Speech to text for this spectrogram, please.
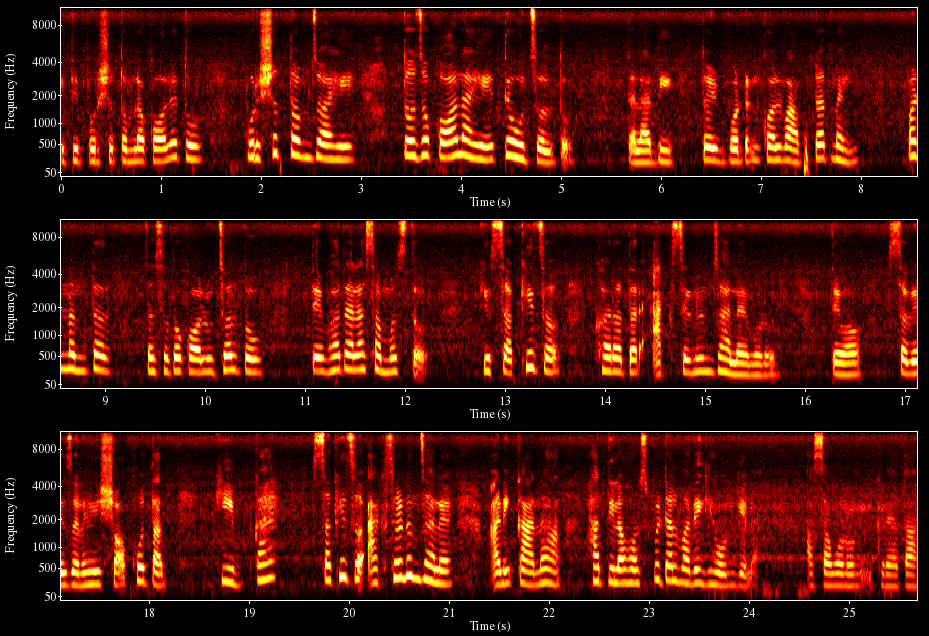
इथे पुरुषोत्तमला कॉल येतो. पुरुषोत्तम जो आहे तो जो कॉल आहे तो उचलतो. त्याला आधी तो इम्पॉर्टंट कॉल वापरत नाही पण नंतर जसं तो कॉल उचलतो तेव्हा त्याला समजतं की सखीचं खरं तर ॲक्सिडेंट झालं आहे म्हणून. तेव्हा सगळेजण हे शॉक होतात की काय? सखीचं ॲक्सिडेंट झालं आहे आणि कान्हा हा तिला हॉस्पिटलमध्ये घेऊन गेला असं म्हणून इकडे आता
